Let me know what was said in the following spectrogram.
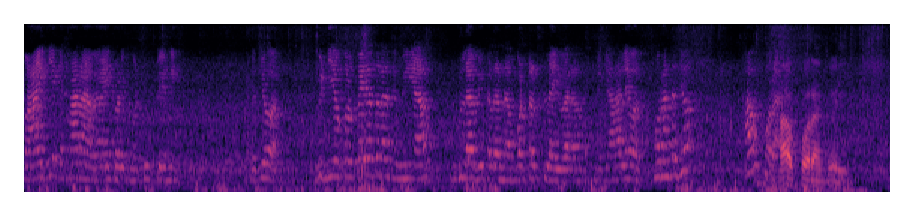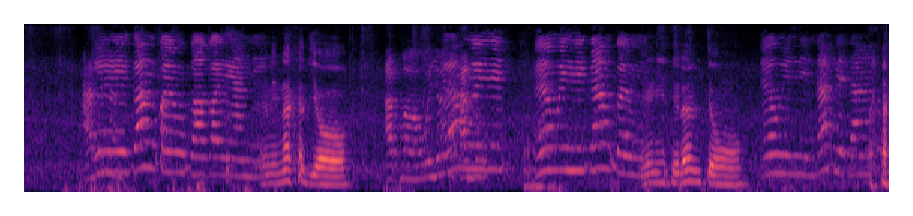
પણ આ ગયા કે હારા આવે આ ઘડીકમાં તૂટે નહીં. તો જો વીડિયો કોલ કર્યો તો ને તો મેં આ ગુલાબી કલરના બટરફ્લાય વાળા. મેં કે આ લેવા ફોરાતા જો. હાવ ફોરા હાવ ફોરા જોઈ ને, એને નાખી ને કરું એણીથી રમતું નાખે તા.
